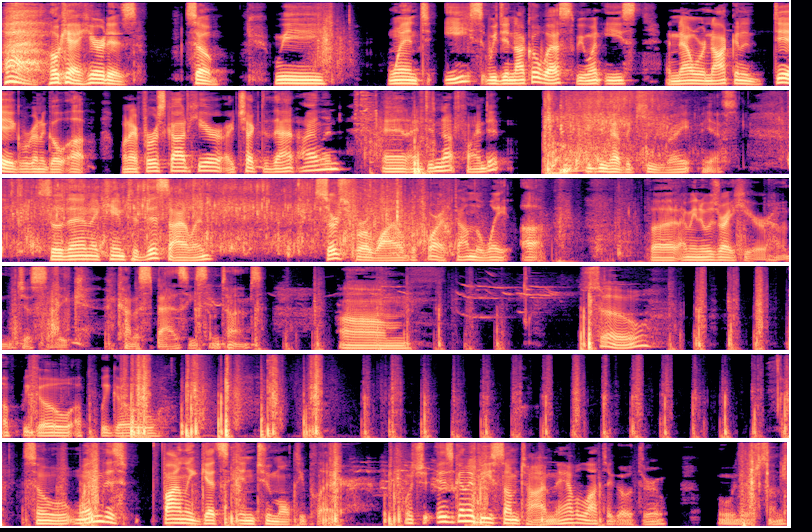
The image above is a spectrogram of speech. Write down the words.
okay, here it is. So we went east. We did not go west. We went east. And now we're not going to dig. We're going to go up. When I first got here, I checked that island and I did not find it. We do have a key, right? Yes. So then I came to this island, searched for a while before I found the way up. But I mean, it was right here. I'm just like kind of spazzy sometimes. Um, so up we go, up we go. So when this finally gets into multiplayer, which is going to be some time, they have a lot to go through. Oh, there's some.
